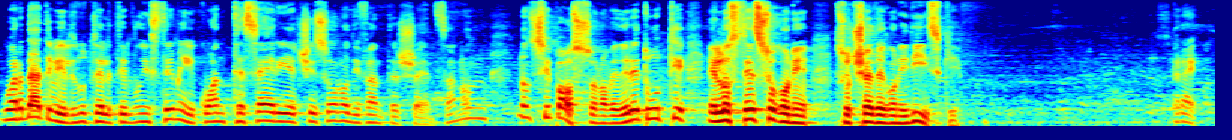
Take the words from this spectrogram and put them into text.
Guardatevi tutte le tv in streaming, quante serie ci sono di fantascienza, non, non si possono vedere tutti e lo stesso con i, succede con i dischi. Prego.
